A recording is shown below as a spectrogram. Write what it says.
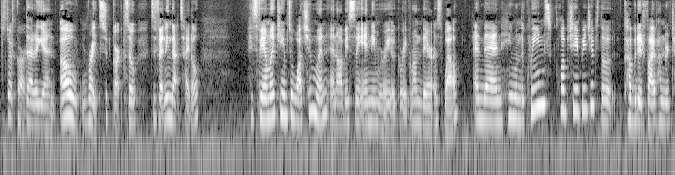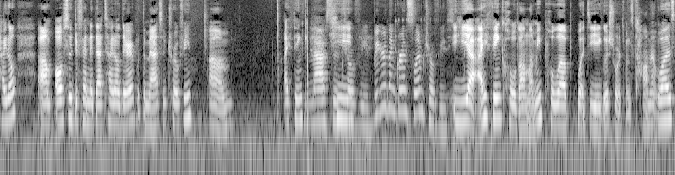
Stuttgart. That again. Oh, right, Stuttgart. So defending that title. His family came to watch him win, and obviously Andy Murray, a great run there as well. And then he won the Queen's Club Championships, the coveted 500 title. Um, also defended that title there with the massive trophy. Um, I think massive he, trophy, bigger than Grand Slam trophies. Yeah, I think. Hold on, let me pull up what Diego Schwartzman's comment was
